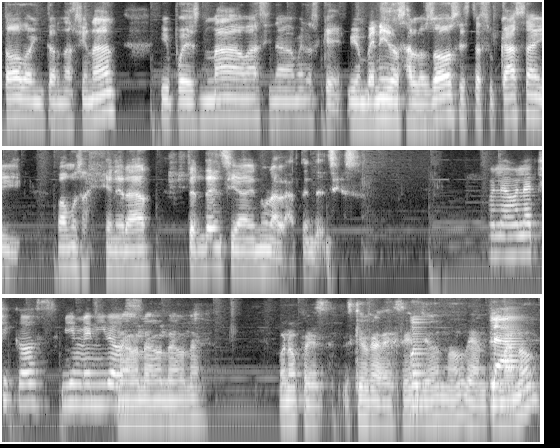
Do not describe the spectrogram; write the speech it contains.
todo internacional. Y pues nada más y nada menos que bienvenidos a los dos. Esta es su casa y vamos a generar tendencia en una de las tendencias. Hola, hola chicos, bienvenidos. Hola, hola, hola, hola. Bueno, pues les quiero agradecer yo, ¿no? De antemano.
